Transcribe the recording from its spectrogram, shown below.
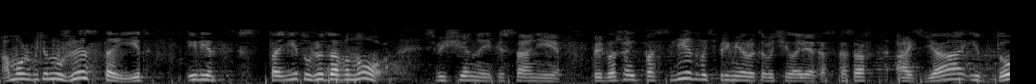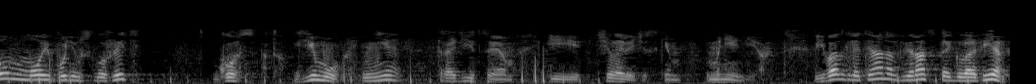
А может быть, он уже стоит, или стоит уже давно. Священное Писание приглашает последовать примеру этого человека, сказав, «А я и дом мой будем служить Господу, Ему, не традициям и человеческим мнениям». В Евангелии от Иоанна в 12 главе,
